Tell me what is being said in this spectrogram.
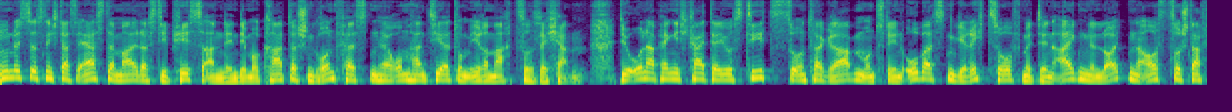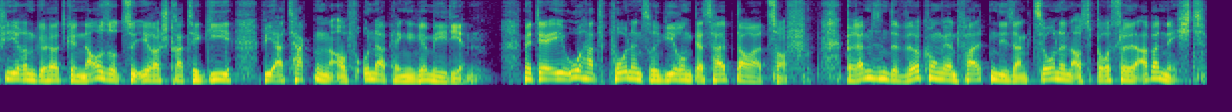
Nun ist es nicht das erste Mal, dass die PiS an den demokratischen Grundfesten herumhantiert, um ihre Macht zu sichern. Die Unabhängigkeit der Justiz zu untergraben und den obersten Gerichtshof mit den eigenen Leuten auszustaffieren, gehört genauso zu ihrer Strategie wie Attacken auf unabhängige Medien. Mit der EU hat Polens Regierung deshalb Dauerzoff. Bremsende Wirkung entfalten die Sanktionen aus Brüssel aber nicht.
